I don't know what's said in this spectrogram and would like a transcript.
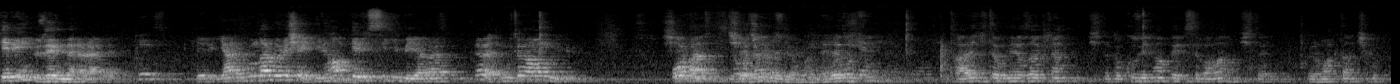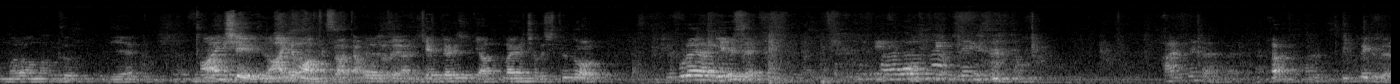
Peri üzerinden herhalde. Peri. Yani bunlar böyle şey, ilham perisi gibi ya da evet muhtemelen onun gibi. Şeyden, Oradan şeyden geliyor bana. Herodot'un tarih kitabını yazarken işte 9 ilham perisi bana işte ırmaktan çıkıp bunları anlattı diye. Aynı şey, aynı mantık zaten burada Evet. da yani. Kepler'in yapmaya çalıştığı da o. Şimdi buraya gelirse? Harf ne kadar ha, bitmek üzere.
